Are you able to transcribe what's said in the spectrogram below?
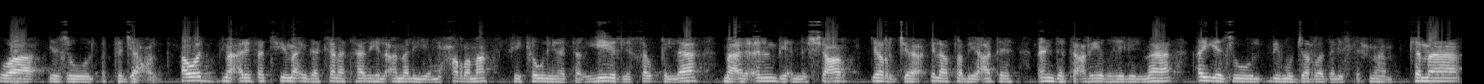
ويزول التجعد أود معرفة فيما إذا كانت هذه العملية محرمة في كونها تغيير لخلق الله مع العلم بأن الشعر يرجع إلى طبيعته عند تعريضه للماء أي يزول بمجرد الاستحمام. كما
